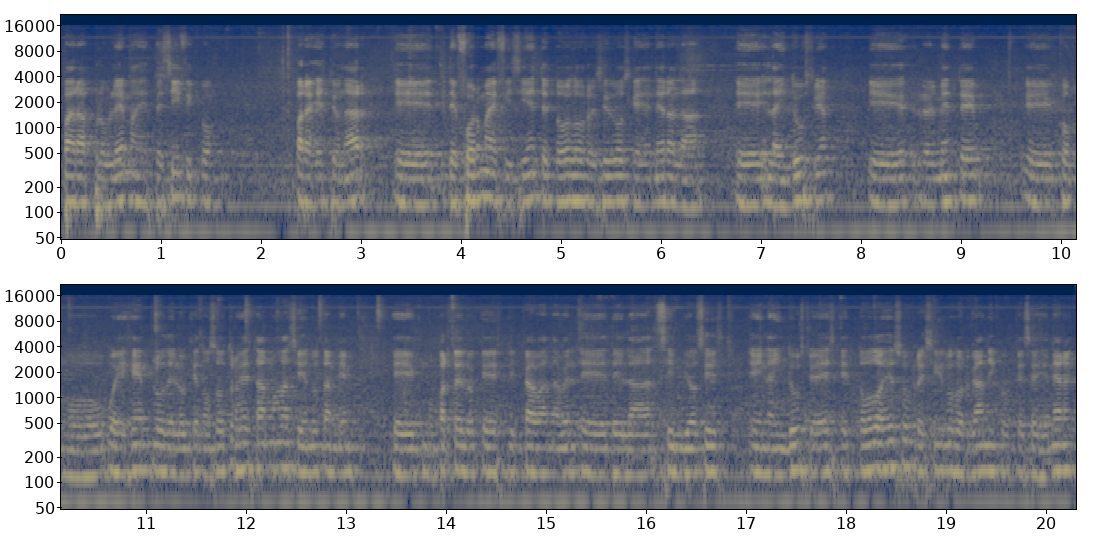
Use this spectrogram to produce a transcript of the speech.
para problemas específicos, para gestionar de forma eficiente todos los residuos que genera la, la industria. Eh, realmente eh, como ejemplo de lo que nosotros estamos haciendo también, eh, como parte de lo que explicaba Anabel de la simbiosis en la industria, es que todos esos residuos orgánicos que se generan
